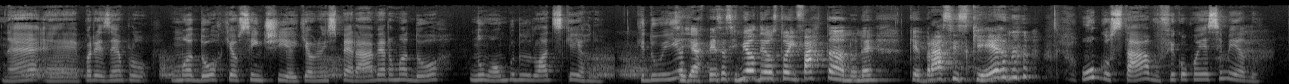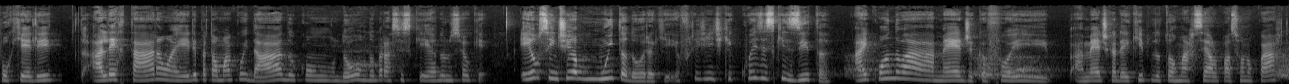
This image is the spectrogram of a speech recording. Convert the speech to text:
Né? É, por exemplo, uma dor que eu sentia e que eu não esperava era uma dor no ombro do lado esquerdo que doía. Você já pensa assim, meu Deus, estou infartando, né? Porque braço esquerdo. O Gustavo ficou com esse medo, porque ele alertaram a ele para tomar cuidado com dor no braço esquerdo, não sei o quê. Eu sentia muita dor aqui. Eu falei, gente, que coisa esquisita. Aí quando a médica foi, a médica da equipe, o doutor Marcelo, passou no quarto,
